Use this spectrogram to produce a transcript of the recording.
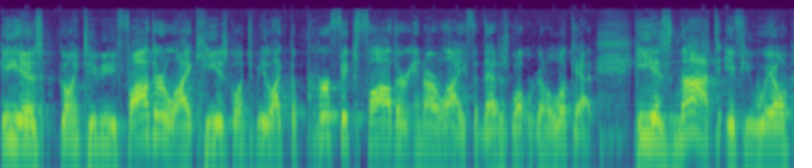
He is going to be Father like, He is going to be like the perfect Father in our life, and that is what we're going to look at. He is not, if you will,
